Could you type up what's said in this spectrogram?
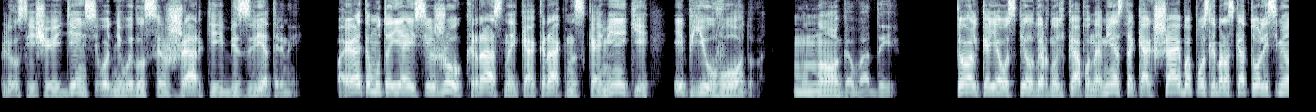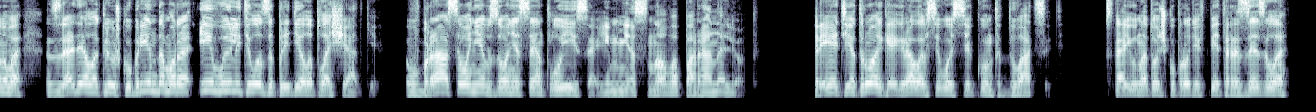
Плюс еще и день сегодня выдался жаркий и безветренный. Поэтому-то я и сижу, красный как рак на скамейке, и пью воду. Много воды. Только я успел вернуть капу на место, как шайба после броска Толи Семенова задела клюшку Бриндамора и вылетела за пределы площадки. Вбрасывание в зоне Сент-Луиса, и мне снова пора на лед. Третья тройка играла всего секунд 20. Стою на точку против Петера Зезела.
